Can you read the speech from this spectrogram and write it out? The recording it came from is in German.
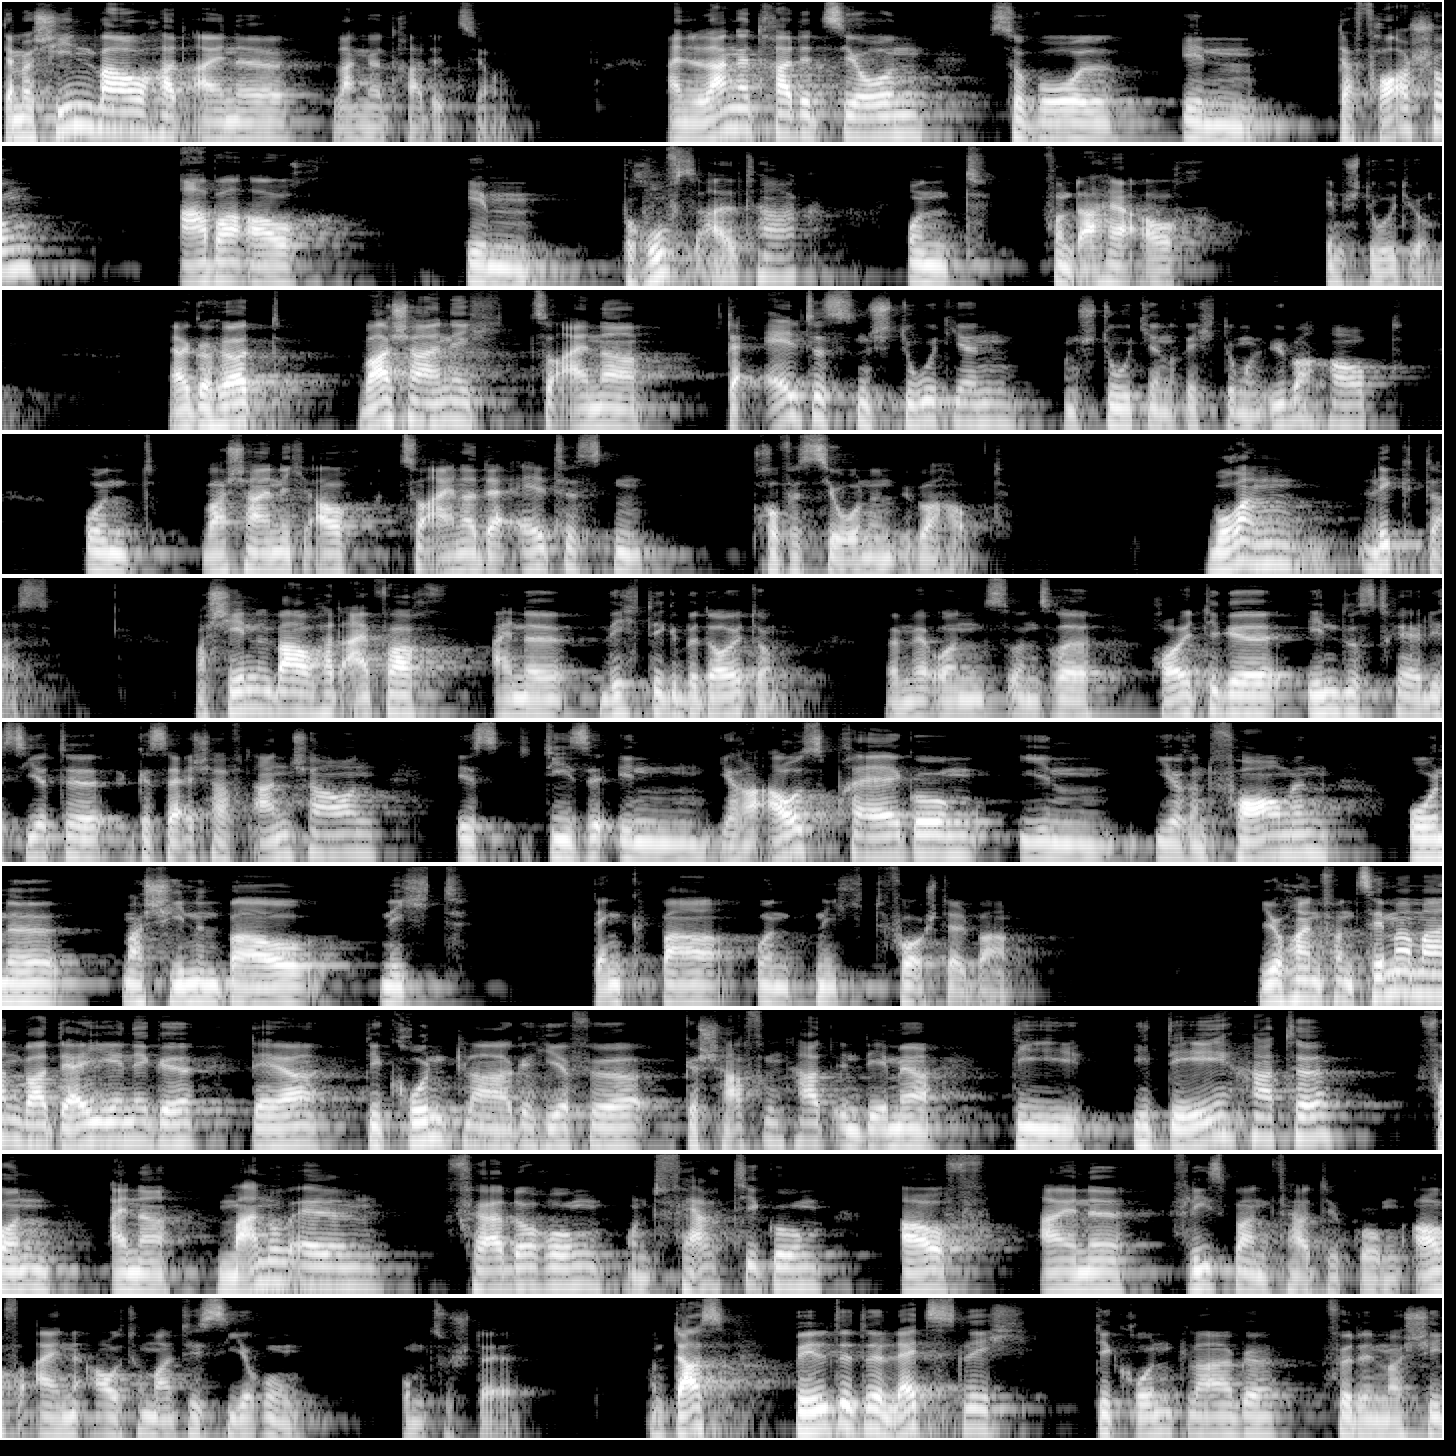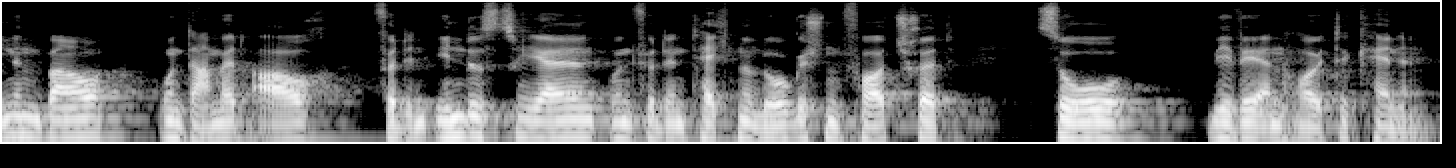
Der Maschinenbau hat eine lange Tradition. Eine lange Tradition sowohl in der Forschung, aber auch im Berufsalltag und von daher auch im Studium. Er gehört wahrscheinlich zu einer der ältesten Studien und Studienrichtungen überhaupt und wahrscheinlich auch zu einer der ältesten Professionen überhaupt. Woran liegt das? Maschinenbau hat einfach eine wichtige Bedeutung. Wenn wir uns unsere heutige industrialisierte Gesellschaft anschauen, ist diese in ihrer Ausprägung, in ihren Formen ohne Maschinenbau nicht denkbar und nicht vorstellbar. Johann von Zimmermann war derjenige, der die Grundlage hierfür geschaffen hat, indem er die Idee hatte von einer manuellen Förderung und Fertigung auf eine Fließbandfertigung, auf eine Automatisierung umzustellen. Und das bildete letztlich die Grundlage für den Maschinenbau und damit auch für den industriellen und für den technologischen Fortschritt, so wie wir ihn heute kennen.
